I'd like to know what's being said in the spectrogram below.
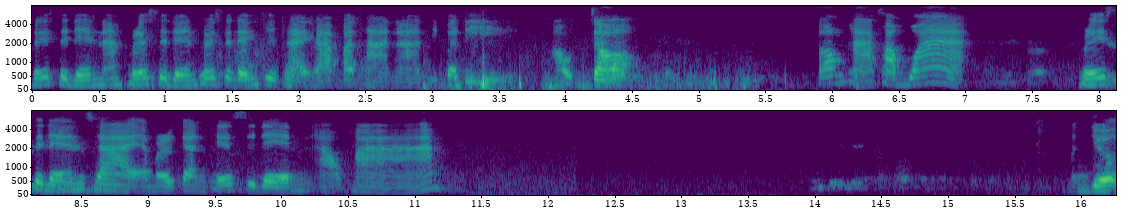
president นะ president president คือใครคะ ประธานาธิบดี เอาเจาะต้องหาคำว่า president ใช่ American president อ้าวหา มันเยอะ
